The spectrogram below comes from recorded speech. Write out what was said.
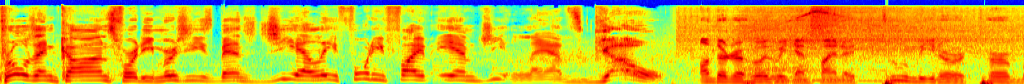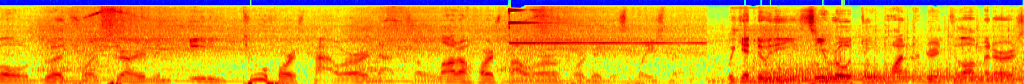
Pros and cons for the Mercedes-Benz GLA 45 AMG. Let's go! Under the hood, we can find a 2-liter turbo good for 382 horsepower. That's a lot of horsepower for the displacement. We can do the 0 to 100 kilometers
